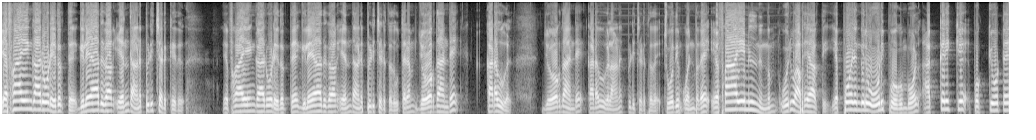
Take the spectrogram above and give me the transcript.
എഫ്രായംകാരോട് എതിർത്ത് ഗിലയാദുകാർ എന്താണ് പിടിച്ചെടുക്കിയത്? എഫ്രായേങ്കാരോട് എതിർത്ത് ഗിലയാദുകാർ എന്താണ് പിടിച്ചെടുത്തത്? ഉത്തരം ജോർദാന്റെ കടവുകൾ. ജോർദാന്റെ കടവുകളാണ് പിടിച്ചെടുത്തത്. ചോദ്യം ഒൻപത് എഫ്രായിമിൽ നിന്നും ഒരു അഭയാർത്ഥി എപ്പോഴെങ്കിലും ഓടിപ്പോകുമ്പോൾ അക്കരയ്ക്ക് പൊക്കോട്ടെ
